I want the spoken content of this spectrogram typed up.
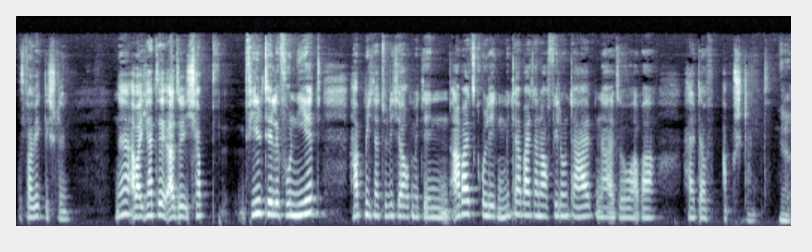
Das war wirklich schlimm. Ne? Aber ich hatte, also ich habe viel telefoniert, habe mich natürlich auch mit den Arbeitskollegen und Mitarbeitern auch viel unterhalten, also aber halt auf Abstand. Ja.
